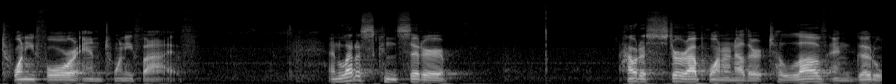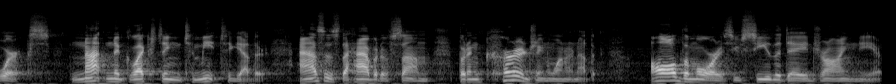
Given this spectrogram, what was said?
24 and 25. And let us consider how to stir up one another to love and good works, not neglecting to meet together, as is the habit of some, but encouraging one another, all the more as you see the day drawing near.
